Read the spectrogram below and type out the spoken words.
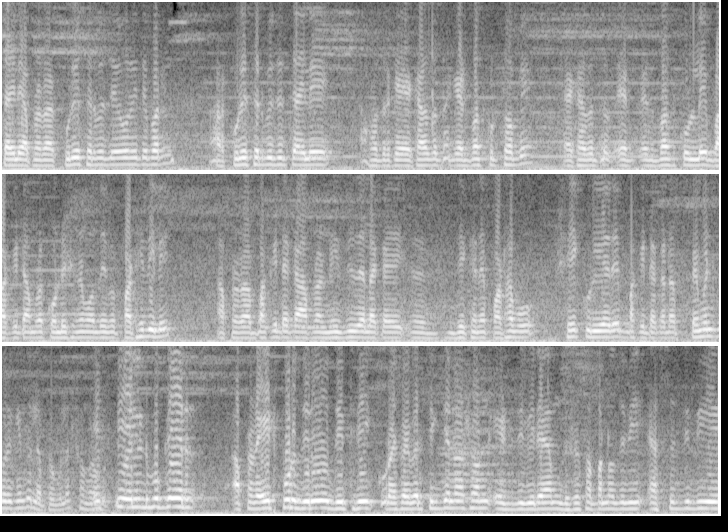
চাইলে আপনারা কুরিয়ার সার্ভিসেও নিতে পারেন, আর কুরিয়ার সার্ভিসে চাইলে আপনাদেরকে এক হাজার টাকা অ্যাডভান্স করতে হবে। এক হাজার টাকা অ্যাডভান্স করলে বাকিটা আমরা কন্ডিশনের মধ্যে পাঠিয়ে দিলে আপনারা বাকি টাকা আপনার নিজ নিজ এলাকায় যেখানে পাঠাবো, সেই কুরিয়ারে বাকি টাকাটা পেমেন্ট করে কিন্তু ল্যাপটপগুলো সংগ্রহ এসপি এলিট বুকের আপনার eight four zero G three core i ফাইভের six generation eight GB RAM দুশো ছাপ্পান্ন জিবি এসএসডি দিয়ে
